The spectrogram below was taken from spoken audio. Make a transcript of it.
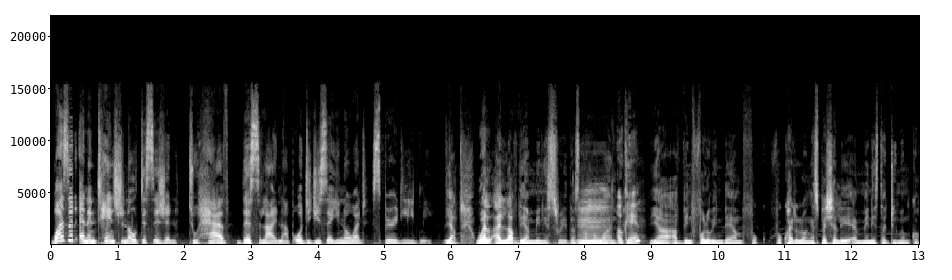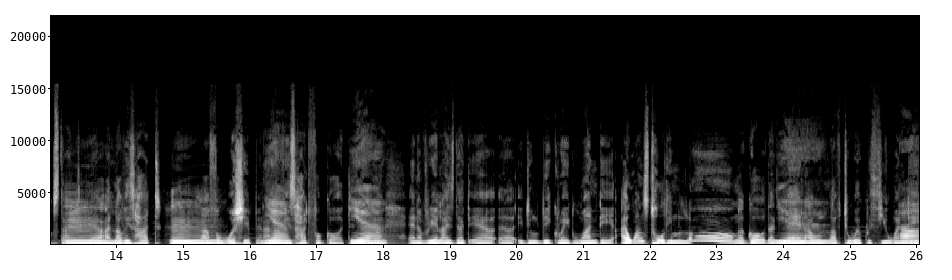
Was it an intentional decision to have this lineup? Or did you say, you know what, Spirit lead me? Yeah. Well, I love their ministry. That's number one. Mm, okay. Yeah, I've been following them for for quite a long, especially uh, Minister Dumi Mkokstad. Yeah, I love his heart uh, for worship, and I Mm. Yeah. love his heart for God. you Yeah. know. And I've realized that uh, uh, it will be great one day. I once told him long ago that man, I would love to work with you one day.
